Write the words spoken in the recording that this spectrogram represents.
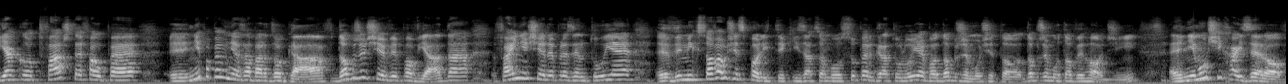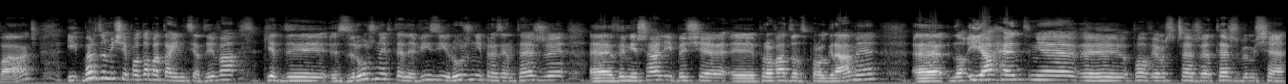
jako twarz TVP y, nie popełnia za bardzo gaf, dobrze się wypowiada, fajnie się reprezentuje, y, wymiksował się z polityki, za co mu super gratuluję, bo dobrze mu się to, dobrze mu to wychodzi. E, Nie musi hajzerować i bardzo mi się podoba ta inicjatywa, kiedy z różnych telewizji różni prezenterzy e, wymieszaliby się e, prowadząc programy. E, No i ja chętnie, powiem szczerze, też bym się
